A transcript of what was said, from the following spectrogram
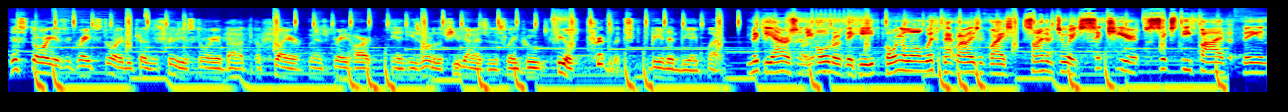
This story is a great story because it's really a story about a player who has great heart, and he's one of the few guys in this league who feels privileged to be an NBA player. Micky Arison, the owner of the Heat, going along with Pat Riley's advice, signed him to a six-year, $65 million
